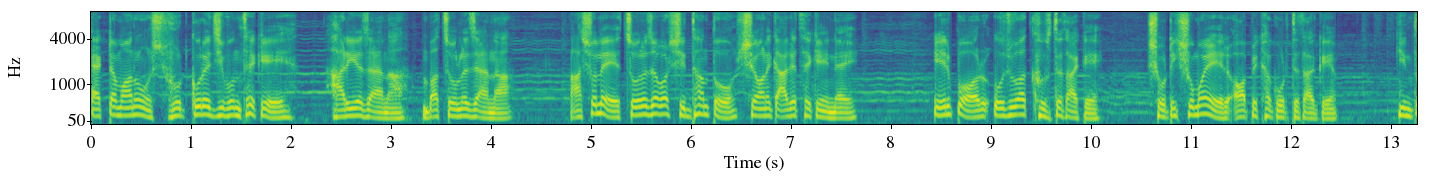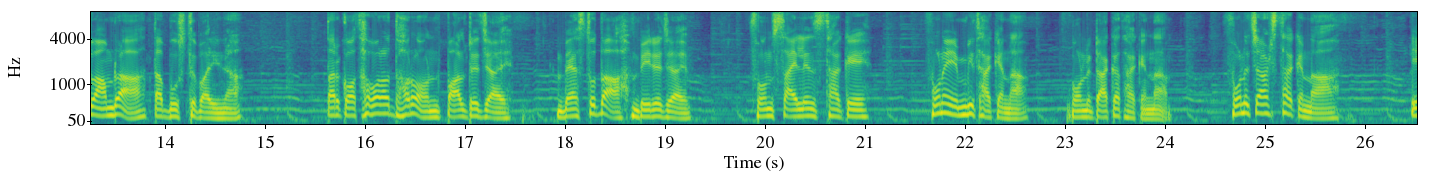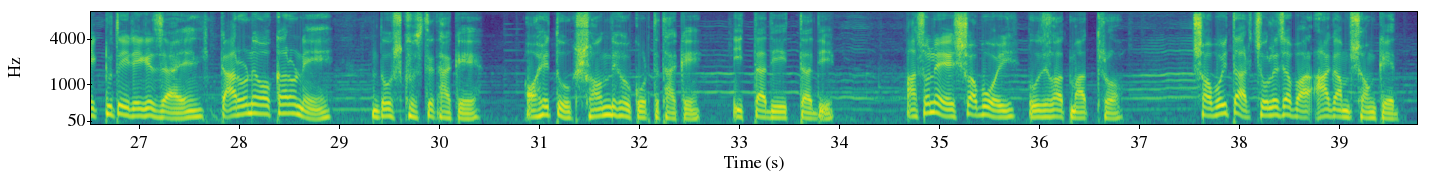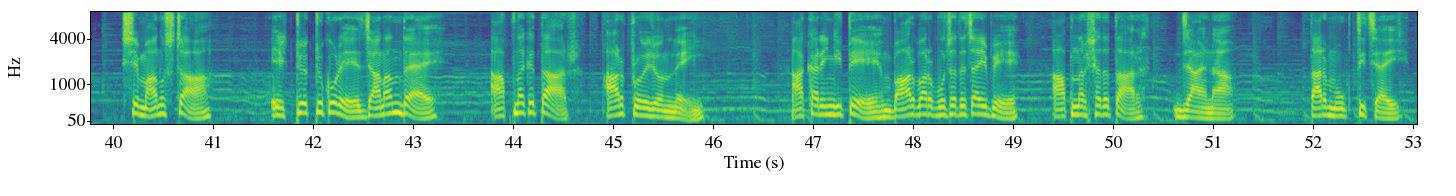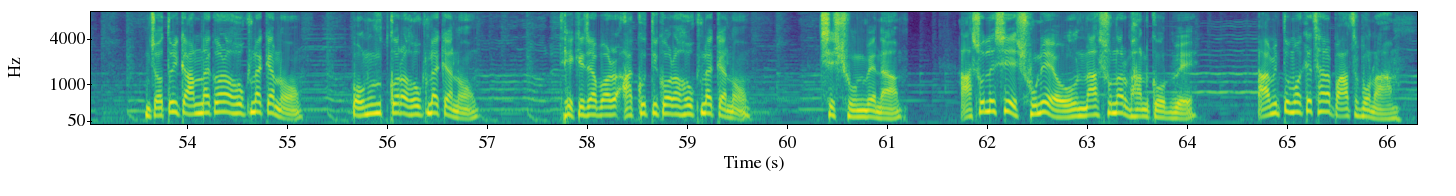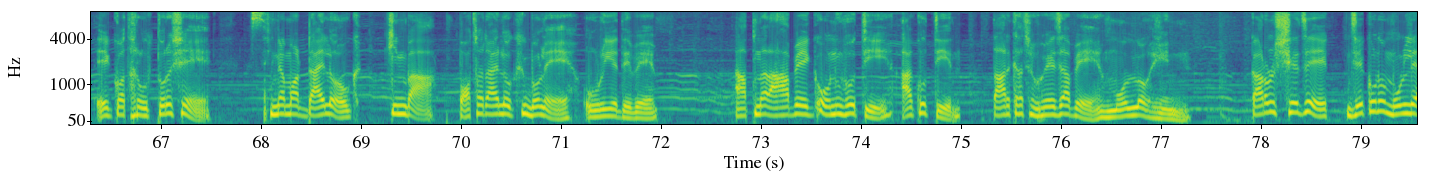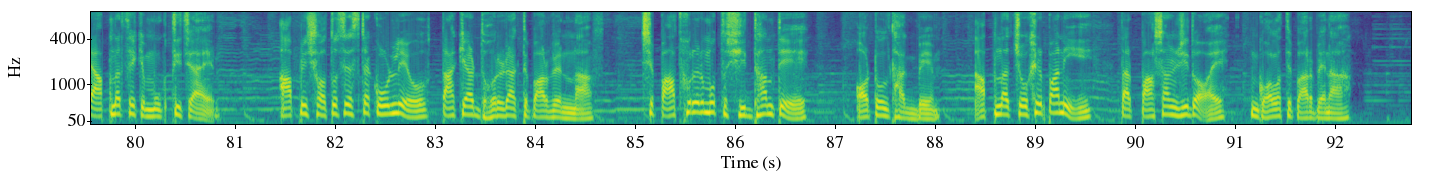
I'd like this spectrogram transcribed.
একটা মানুষ হুট করে জীবন থেকে হারিয়ে যায় না বা চলে যায় না। আসলে চলে যাওয়ার সিদ্ধান্ত সে অনেক আগে থেকেই নেয়। এরপর অজুহাত খুঁজতে থাকে, সঠিক সময়ের অপেক্ষা করতে থাকে। কিন্তু আমরা তা বুঝতে পারি না। তার কথা বলার ধরন পাল্টে যায়, ব্যস্ততা বেড়ে যায়। ফোন সাইলেন্স থাকে, ফোনে এমবি থাকে না, ফোনে টাকা থাকে না, ফোনে চার্জ থাকে না। একটুতেই রেগে যায়, কারণে অকারণে দোষ খুঁজতে থাকে, অহেতুক সন্দেহ করতে থাকে, ইত্যাদি ইত্যাদি। আসলে সবই অজুহাত মাত্র। সবই তার চলে যাবার আগাম সংকেত। সে মানুষটা একটু একটু করে জানান দেয়, আপনাকে তার আর প্রয়োজন নেই। আকার ইঙ্গিতে বারবার বোঝাতে চাইবে, আপনার সাথে তার যায় না। তার মুক্তি চাই। যতই কান্না করা হোক না কেন, অনুরোধ করা হোক না কেন থেকে যাবার আকুতি করা হোক না কেন, সে শুনবে না। আসলে সে শুনেও না শোনার ভান করবে। আমি তোমাকে ছাড়া বাঁচব না। এই কথার উত্তরে সে সিনেমার ডায়লগ কিংবা পথা ডায়লগ বলে উড়িয়ে দেবে। আপনার আবেগ, অনুভূতি, আকুতি তার কাছে হয়ে যাবে মূল্যহীন। কারণ সে যে যে কোনো মূল্যে আপনার থেকে মুক্তি চায়। আপনি শত চেষ্টা করলেও তাকে আর ধরে রাখতে পারবেন না। সে পাথরের মতো সিদ্ধান্তে অটল থাকবে। আপনার চোখের পানি তার পাষাণ হৃদয় গলাতে পারবে না।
